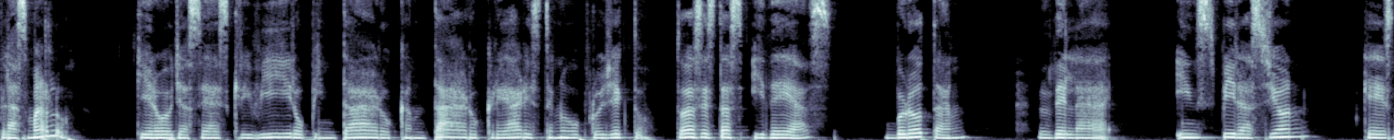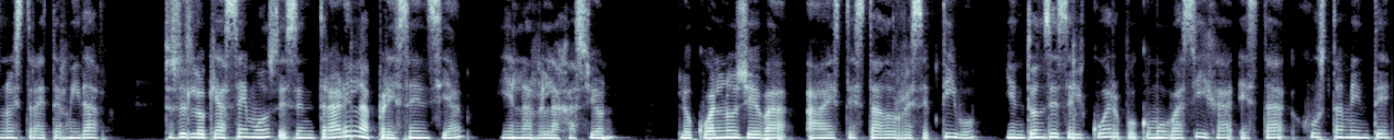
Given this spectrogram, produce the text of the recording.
plasmarlo, Quiero ya sea escribir o pintar o cantar o crear este nuevo proyecto. Todas estas ideas brotan de la inspiración que es nuestra eternidad. Entonces lo que hacemos es entrar en la presencia y en la relajación, lo cual nos lleva a este estado receptivo y entonces el cuerpo como vasija está justamente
